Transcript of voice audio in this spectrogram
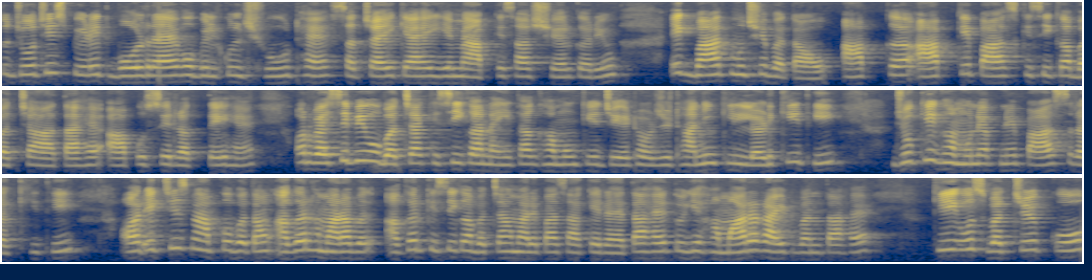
तो जो चीज़ पीड़ित बोल रहा है वो बिल्कुल झूठ है, सच्चाई क्या है ये मैं आपके साथ शेयर कर रही हूँ। एक बात मुझे बताओ, आपका, आपके पास किसी का बच्चा आता है, आप उसे रखते हैं और वैसे भी वो बच्चा किसी का नहीं था, घमू के जेठ और जेठानी की लड़की थी, जो कि घमू ने अपने पास रखी थी। और एक चीज़ मैं आपको बताऊँ, अगर हमारा अगर किसी का बच्चा हमारे पास आके रहता है तो ये हमारा राइट बनता है कि उस बच्चे को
